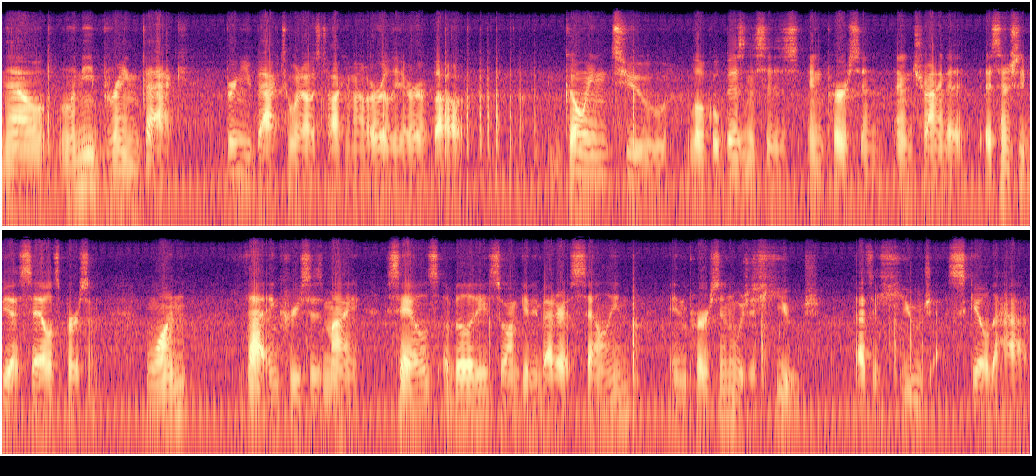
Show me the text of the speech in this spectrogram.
Now let me bring back, bring you back to what I was talking about earlier about going to local businesses in person and trying to essentially be a salesperson. One, that increases my sales ability, so I'm getting better at selling in person, which is huge. That's a huge skill to have.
